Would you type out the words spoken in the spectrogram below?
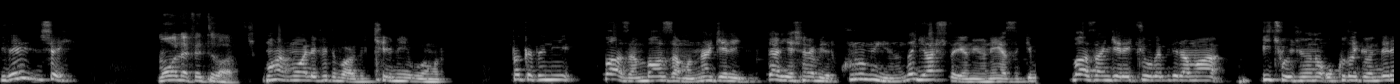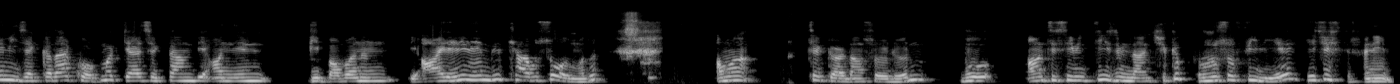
bir de şey muhalefeti vardır. Muha muhalefeti vardır. Kelimeyi bulamadım. Fakat hani bazen bazı zamanlar gereklilikler yaşanabilir. Kurunun yanında yaş da yanıyor ne yazık ki. Bazen gerekiyor olabilir ama bir çocuğunu okula gönderemeyecek kadar korkmak gerçekten bir annenin, bir babanın, bir ailenin en büyük kabusu olmalı. Ama tekrardan söylüyorum bu antisemitizmden çıkıp Rusofiliye geçiştir. Hani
